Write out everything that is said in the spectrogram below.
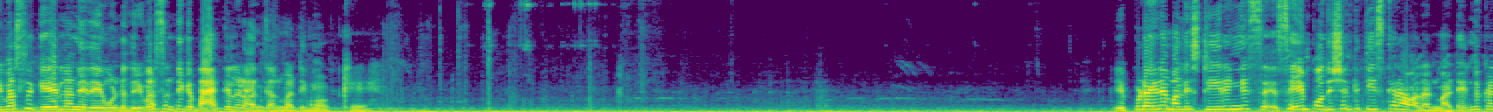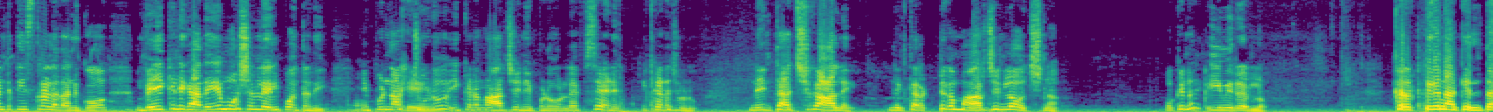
రివర్స్లో గేర్లు అనేది ఏమి ఉండదు రివర్స్ అంటే బ్యాక్ వెళ్ళడానికి అనమాట ఓకే. ఎప్పుడైనా మళ్ళీ స్టీరింగ్ని సేమ్ పొజిషన్కి తీసుకురావాలన్నమాట. ఎందుకంటే తీసుకురాలేదు అనుకో వెహికల్కి అదే మోషన్లో వెళ్ళిపోతుంది. ఇప్పుడు నాకు. చూడు ఇక్కడ మార్జిన్ ఇప్పుడు లెఫ్ట్ సైడ్ ఇక్కడ చూడు. నేను టచ్ కాలే. నేను కరెక్ట్గా మార్జిన్లో వచ్చిన. ఓకేనా? ఈ మిర్రర్లో. కరెక్ట్గా నాకు ఎంత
